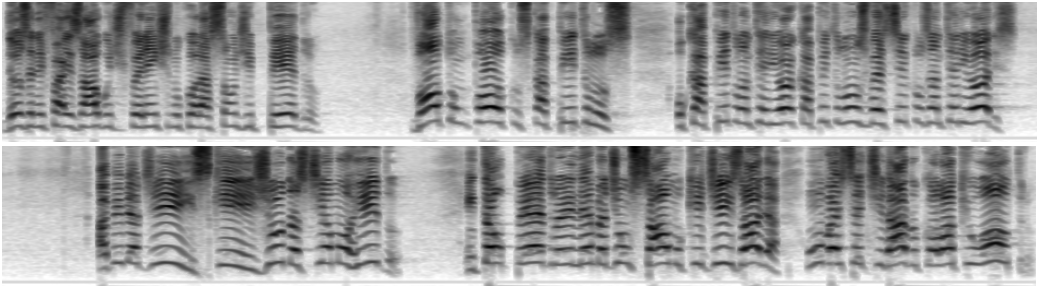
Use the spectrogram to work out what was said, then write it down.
Deus ele faz algo diferente no coração de Pedro. Volta um pouco os capítulos o capítulo anterior, capítulo 11, versículos anteriores. A Bíblia diz que Judas tinha morrido. Então Pedro, ele lembra de um salmo que diz: Olha, um vai ser tirado, coloque o outro.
